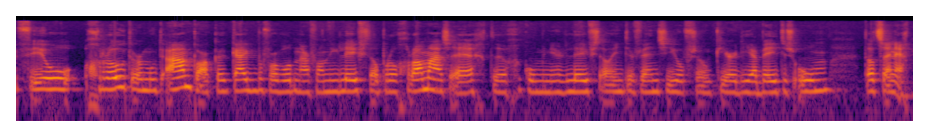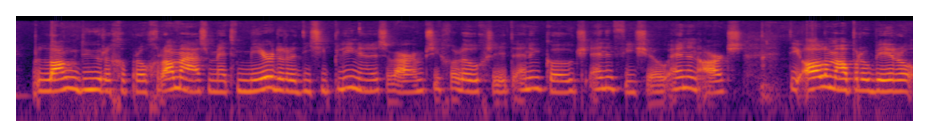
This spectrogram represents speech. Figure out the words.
veel groter moet aanpakken. Kijk bijvoorbeeld naar van die leefstijlprogramma's echt, de gecombineerde leefstijlinterventie of zo'n keer diabetes om. Dat zijn echt langdurige programma's met meerdere disciplines waar een psycholoog zit en een coach en een fysio en een arts. Die allemaal proberen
